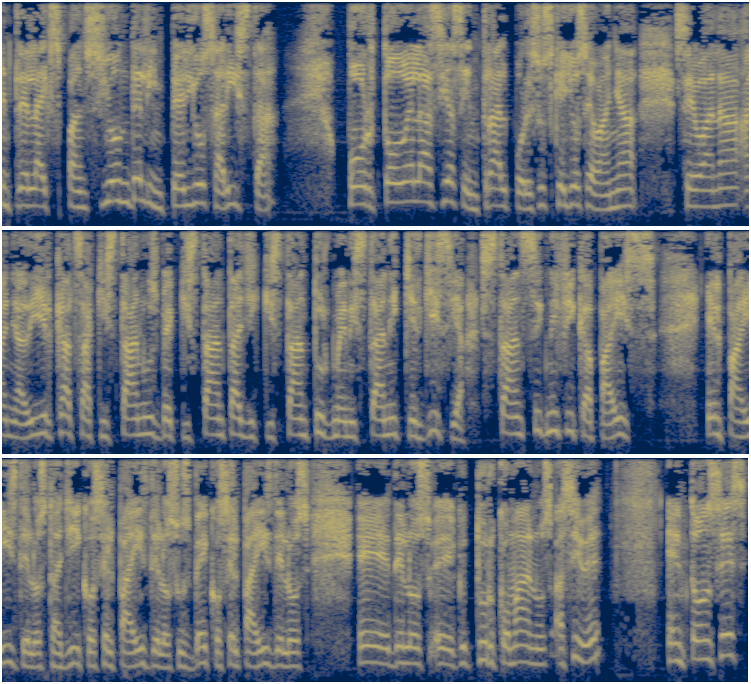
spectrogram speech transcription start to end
entre la expansión del imperio zarista por todo el Asia Central, por eso es que ellos se van a, añadir Kazajistán, Uzbekistán, Tayikistán, Turkmenistán y Kirguisia, Afganistán significa país, el país de los tayikos, el país de los uzbecos, el país de los eh, de los eh, turcomanos, así ve. Entonces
